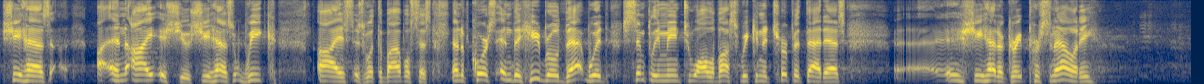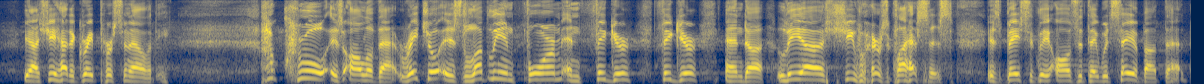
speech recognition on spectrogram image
she has an eye issue. She has weak eyes, is what the Bible says. And of course, in the Hebrew, that would simply mean to all of us. We can interpret that as uh, she had a great personality yeah, she had a great personality. How cruel is all of that? Rachel is lovely in form and figure, figure, and uh, Leah she wears glasses. Is basically all that they would say about that.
